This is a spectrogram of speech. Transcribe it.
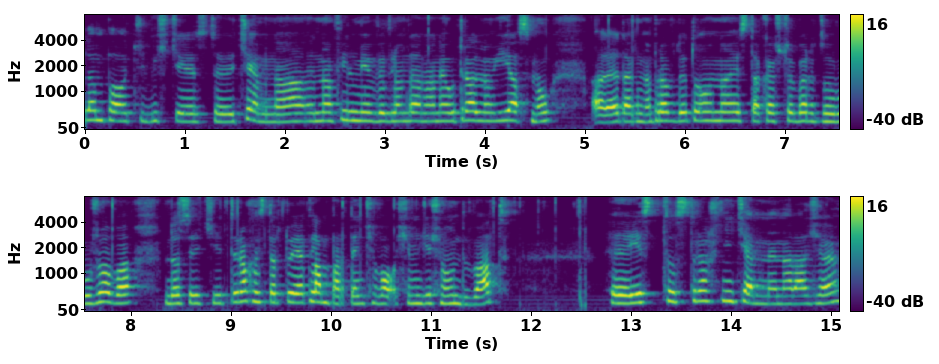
Lampa oczywiście jest e, ciemna. Na filmie wygląda na neutralną i jasną, ale tak naprawdę to ona jest taka jeszcze bardzo różowa. Dosyć trochę startuje jak lampa rtęciowa 80 W. E, Jest to strasznie ciemne na razie.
